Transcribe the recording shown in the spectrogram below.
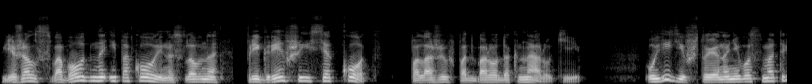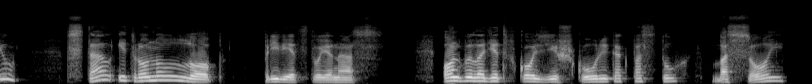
Лежал свободно и покойно, словно пригревшийся кот, положив подбородок на руки. Увидев, что я на него смотрю, встал и тронул лоб, приветствуя нас. Он был одет в козьи шкуры, как пастух, босой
